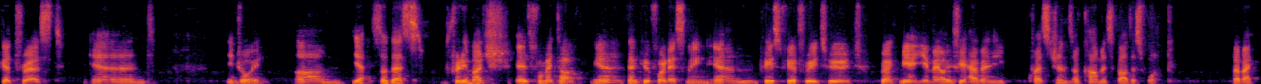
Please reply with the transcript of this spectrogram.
get dressed, and enjoy. Um, yeah, so that's pretty much it for my talk. And thank you for listening. And please feel free to write me an email if you have any questions or comments about this work. Bye-bye.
